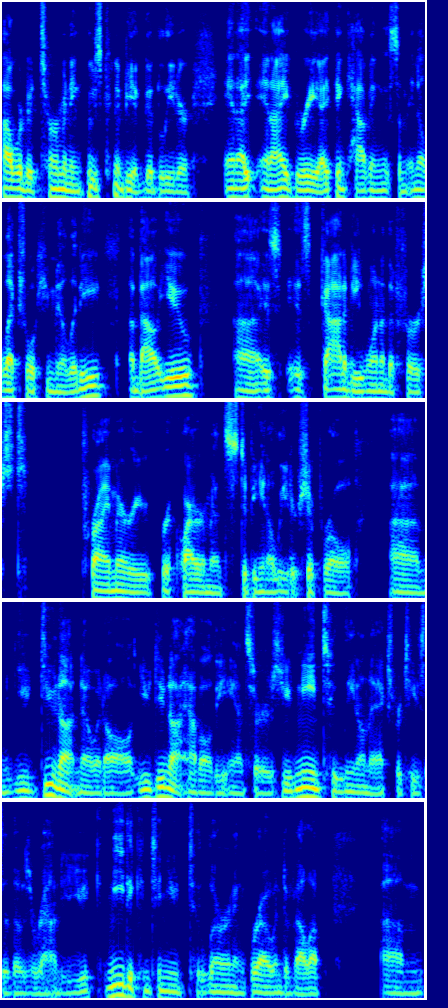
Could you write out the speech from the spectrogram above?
how we're determining who's going to be a good leader and i and i agree i think having some intellectual humility about you uh, is is got to be one of the first primary requirements to be in a leadership role um, you do not know it all. You do not have all the answers. You need to lean on the expertise of those around you. You need to continue to learn and grow and develop. Um,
